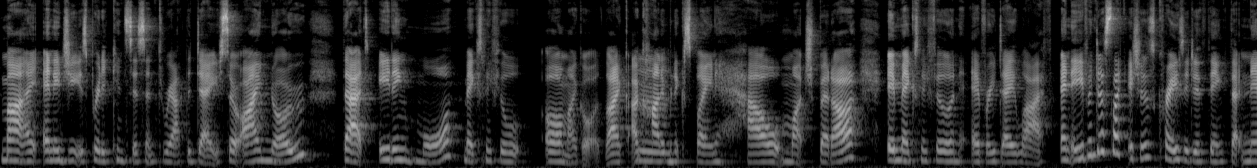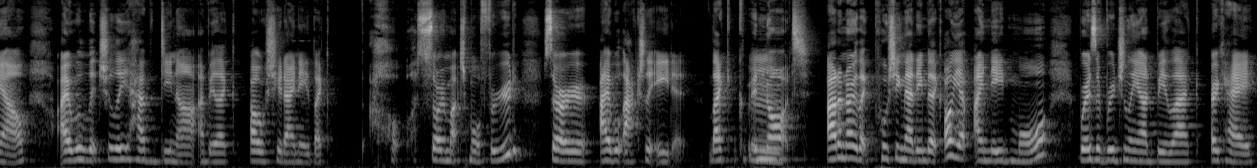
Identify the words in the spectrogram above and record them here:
my energy is pretty consistent throughout the day. So I know that eating more makes me feel oh my god like i can't mm. even explain how much better it makes me feel in everyday life. And even just like it's just crazy to think that now i will literally have dinner and be like oh shit i need like so much more food so i will actually eat it. Like mm. not i don't know like pushing that in be like oh yep i need more. Whereas originally i'd be like okay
